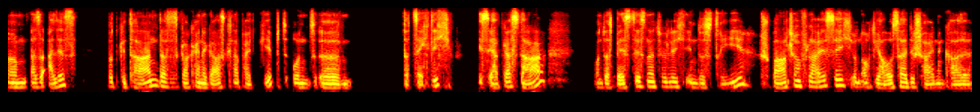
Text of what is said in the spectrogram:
Ähm, also alles wird getan, dass es gar keine Gasknappheit gibt und ähm, tatsächlich ist Erdgas da. Und das Beste ist natürlich, Industrie spart schon fleißig und auch die Haushalte scheinen gerade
